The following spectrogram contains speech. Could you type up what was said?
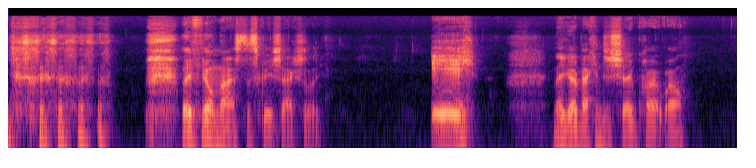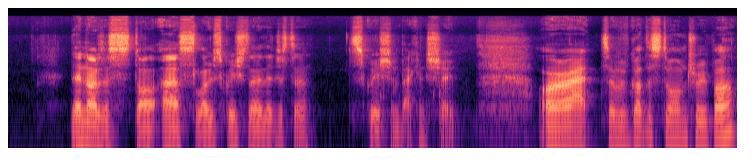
they feel nice to squish, actually. Eh. They go back into shape quite well. They're not a st- uh, slow squish, though. They're just a squish and back into shape. Alright, so we've got the Stormtrooper.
